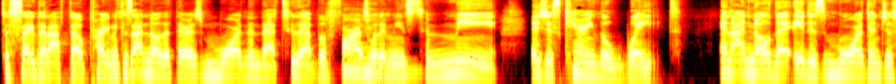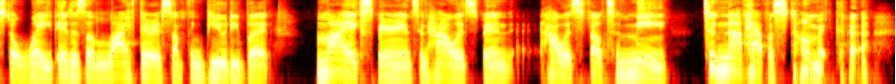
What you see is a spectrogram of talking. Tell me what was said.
to say that I felt pregnant because I know that there is more than that to that. But as far as what it Mm. means to me is just carrying the weight, and I know that it is more than just a weight. It is a life. There is something beauty, but my experience and how it's been, how it's felt to me to not have a stomach.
